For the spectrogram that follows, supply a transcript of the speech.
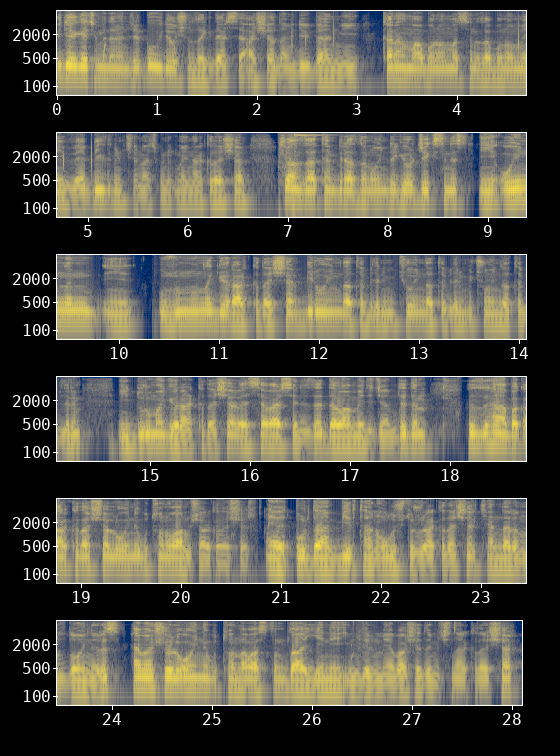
Videoya geçmeden önce bu video hoşunuza giderse aşağıdan videoyu beğenmeyi, kanalıma abone olmasanız abone olmayı ve bildirim çanını açmayı unutmayın arkadaşlar. Şu an zaten birazdan oyunda göreceksiniz. E, oyunların e, uzunluğuna göre arkadaşlar bir oyun da atabilirim, iki oyun da atabilirim, üç oyun da atabilirim. E, duruma göre arkadaşlar ve severseniz de devam edeceğim dedim. Hızlı ha bak arkadaşlarla oyna butonu varmış arkadaşlar. Evet burada bir tane oluşturur arkadaşlar. Kendi aramızda oynarız. Hemen şöyle oyna butonuna bastım. Daha yeni indirmeye başladığım için arkadaşlar.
